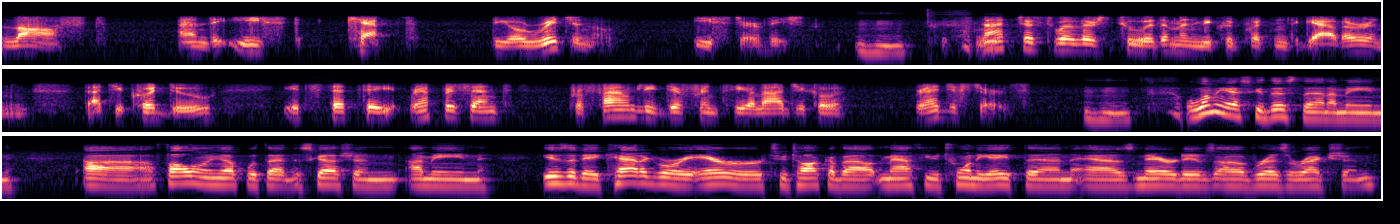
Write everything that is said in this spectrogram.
Lost and the East Kept the Original Easter Vision. Mm-hmm. It's not just, well, there's two of them and we could put them together and that you could do. It's that they represent profoundly different theological registers. Mm-hmm. Well, let me ask you this then. I mean, uh, following up with that discussion, I mean, is it a category error to talk about Matthew 28 then as narratives of resurrection?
